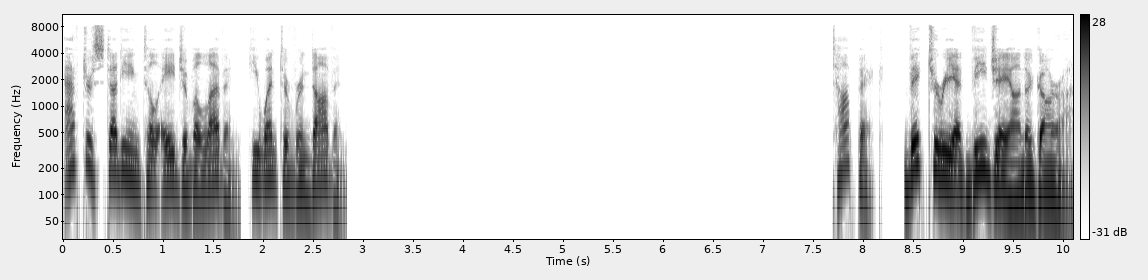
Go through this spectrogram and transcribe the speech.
After studying till age of 11, he went to Vrindavan. Victory at Vijayanagara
